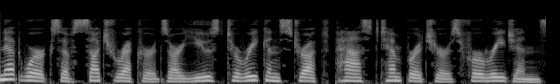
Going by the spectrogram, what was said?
Networks of such records are used to reconstruct past temperatures for regions.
